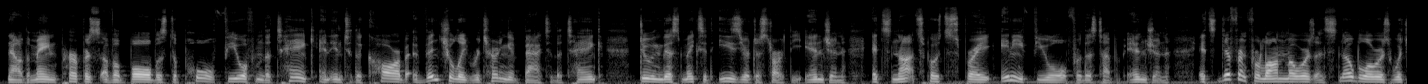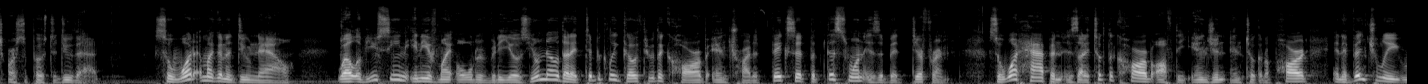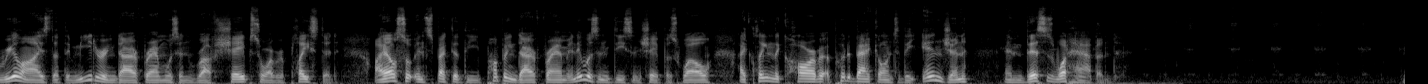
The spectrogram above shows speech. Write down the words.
Now the main purpose of a bulb is to pull fuel from the tank and into the carb, eventually returning it back to the tank. Doing this makes it easier to start the engine. It's not supposed to spray any fuel for this type of engine. It's different for lawnmowers and snowblowers which are supposed to do that. So what am I going to do now? Well, if you've seen any of my older videos, you'll know that I typically go through the carb and try to fix it, but this one is a bit different. So what happened is that I took the carb off the engine and took it apart and eventually realized that the metering diaphragm was in rough shape, so I replaced it. I also inspected the pumping diaphragm and it was in decent shape as well. I cleaned the carb, put it back onto the engine, and this is what happened.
